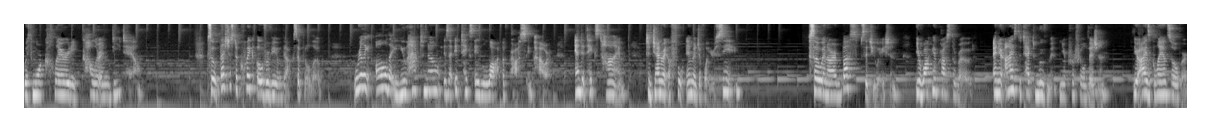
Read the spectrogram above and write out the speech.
with more clarity, color, and detail. So that's just a quick overview of the occipital lobe. Really, all that you have to know is that it takes a lot of processing power, and it takes time to generate a full image of what you're seeing. So in our bus situation, you're walking across the road, and your eyes detect movement in your peripheral vision. Your eyes glance over,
